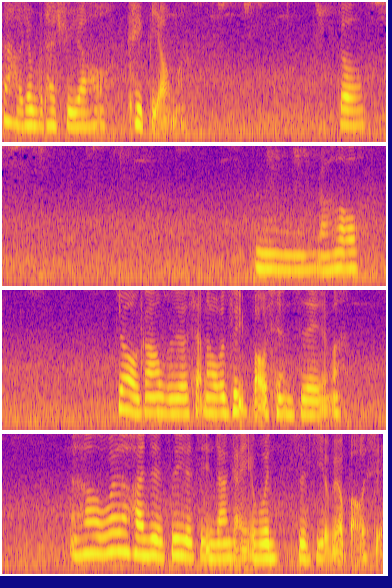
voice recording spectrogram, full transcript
但好像不太需要哈，可以不要吗？就，嗯，然后，就我刚刚不是有想到我自己保险之类的嘛，然后为了缓解自己的紧张感，也问司机有没有保险，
